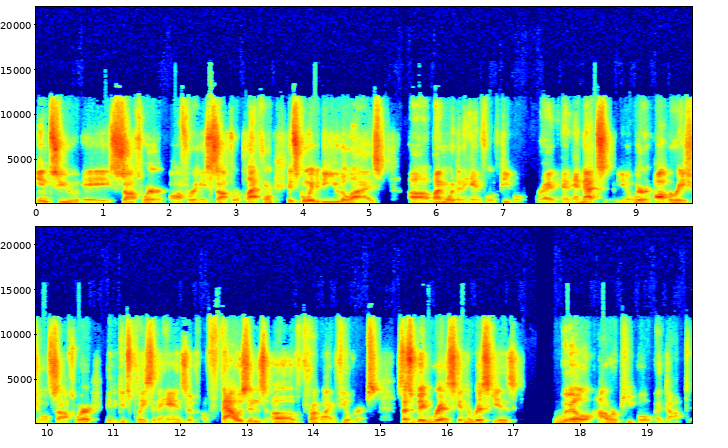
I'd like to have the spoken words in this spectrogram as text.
into a software offering a software platform that's going to be utilized uh, by more than a handful of people, right? And, and that's, you know, we're an operational software that gets placed in the hands of, of thousands of frontline field reps. So that's a big risk. And the risk is, will our people adopt it,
